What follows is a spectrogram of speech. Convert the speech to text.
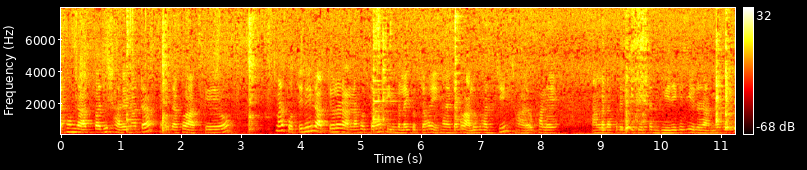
এখন রাত বাজে সাড়ে নটা। এই দেখো আজকেও মানে প্রত্যেকদিনই রাত্রেবেলা রান্না করতে হয় তিন বেলায় করতে হয়। এখানে দেখো আলু ভাজছি, আর ওখানে আলাদা করে চিকেনটা ধুয়ে রেখেছি, এটা রান্না করব।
